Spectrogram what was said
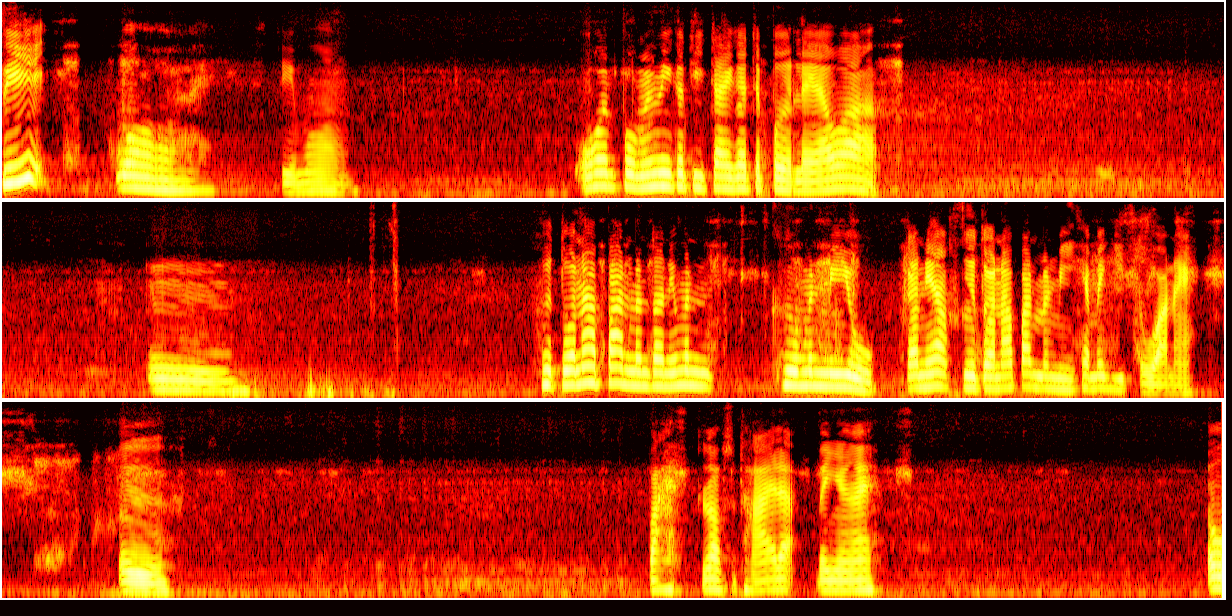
สีโอ้ยสีม่วง โอ้ยผมไม่มีกระติใจก็จะเปิดแล้วอะ อืม คือตัวหน้าปั้นมันตอนนี้มัน คือมันมีอยู่ ตอนเนี้ยคือตัวหน้าปั้นมันมีแค่ไม่กี่ตัวไง เออ ไป รอบสุดท้ายแล้วเป็นยังไง โอ้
